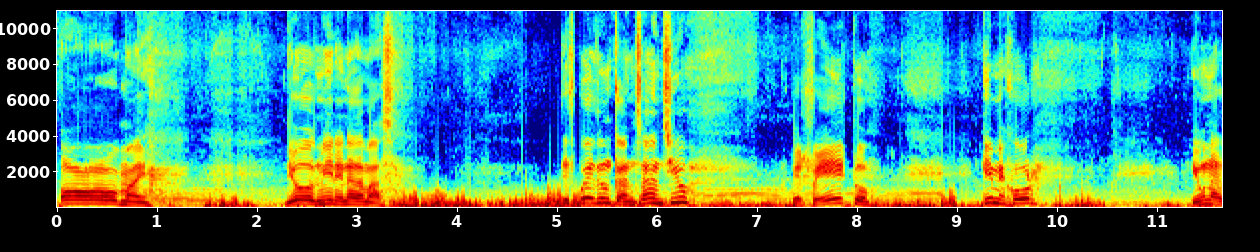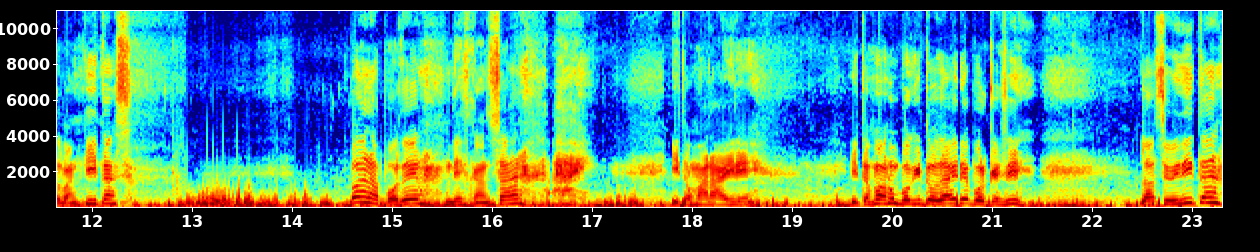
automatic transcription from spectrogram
Oh my. Dios, mire nada más. Después de un cansancio, Perfecto. Qué mejor que unas banquitas para poder descansar y tomar aire. Y tomar un poquito de aire porque sí, la subidita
